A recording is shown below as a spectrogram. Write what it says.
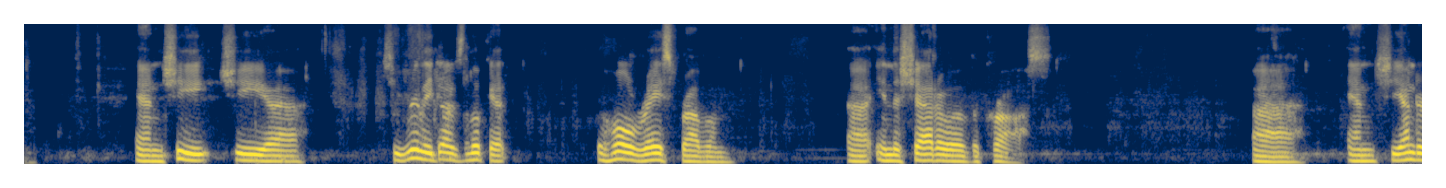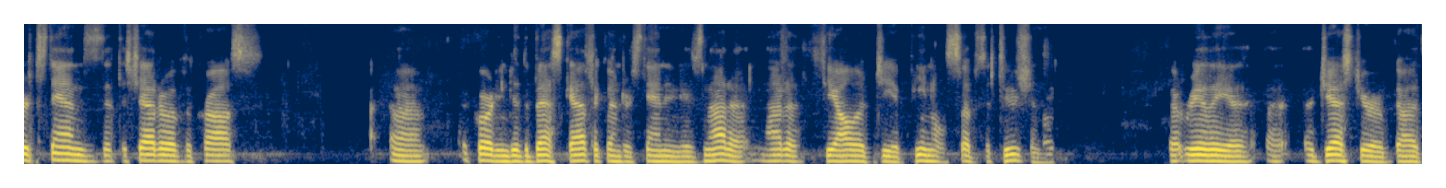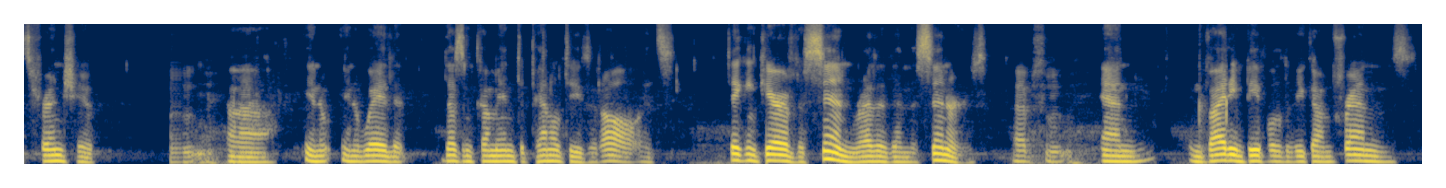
And she she uh, she really does look at the whole race problem uh, in the shadow of the cross. Uh, and she understands that the shadow of the cross, uh, according to the best Catholic understanding, is not a not a theology of penal substitution, but really a, a, a gesture of God's friendship uh, in in a way that doesn't come into penalties at all. It's taking care of the sin rather than the sinners. Absolutely. And inviting people to become friends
